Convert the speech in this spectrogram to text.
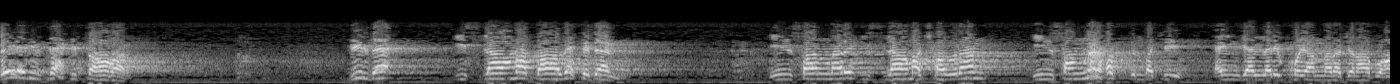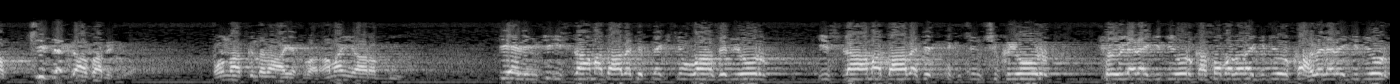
Böyle bir tehdit daha var. Bir de İslam'a davet eden, insanları İslam'a çağıran insanlar hakkındaki engelleri koyanlara Cenab-ı Hak şiddetle azap ediyor. Onun hakkında da ayet var. Aman ya Rabbi. Diyelim ki İslam'a davet etmek için vaaz ediyor, İslam'a davet etmek için çıkıyor, köylere gidiyor, kasabalara gidiyor, kahvelere gidiyor,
